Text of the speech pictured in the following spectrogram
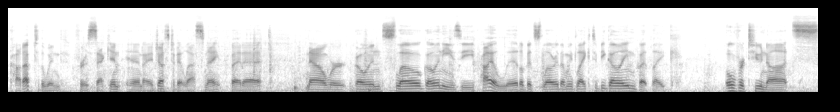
caught up to the wind for a second, and I adjusted it last night, but uh, now we're going slow, going easy, probably a little bit slower than we'd like to be going, but like over two knots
